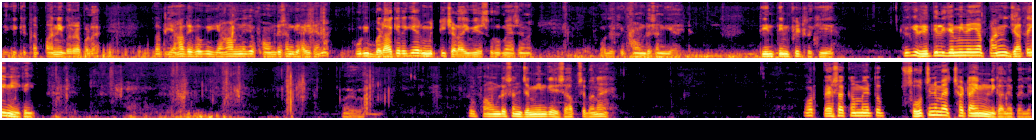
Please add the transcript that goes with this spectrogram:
देखिए कितना पानी भरा पड़ा है। अब यहाँ देखोगे, यहाँ हमने जो फाउंडेशन की हाइट है ना, पूरी बढ़ा के रखी है और मिट्टी चढ़ाई हुई है शुरू में ऐसे में। और देखिए फाउंडेशन की हाइट तीन तीन फीट रखी है। क्योंकि रेतीली ज़मीन है यहाँ पानी जाता ही नहीं कहीं। तो फाउंडेशन ज़मीन के हिसाब से बना है। और पैसा कम है तो सोचने में अच्छा टाइम निकालें पहले।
